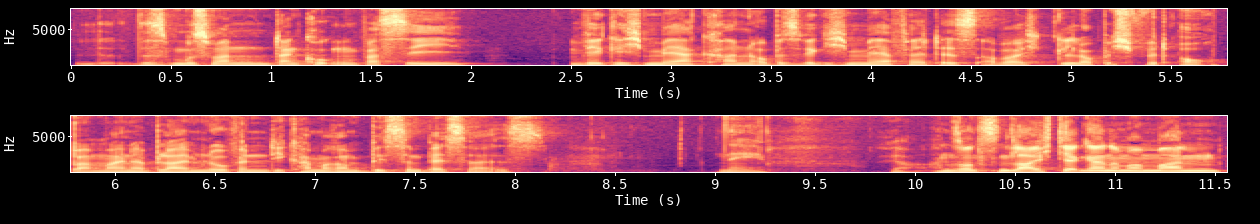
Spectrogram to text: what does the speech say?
Das muss man dann gucken, was sie wirklich mehr kann, ob es wirklich ein Mehrwert ist, aber ich glaube, ich würde auch bei meiner bleiben, nur wenn die Kamera ein bisschen besser ist. Nee. Ja, ansonsten leicht dir gerne mal meinen,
